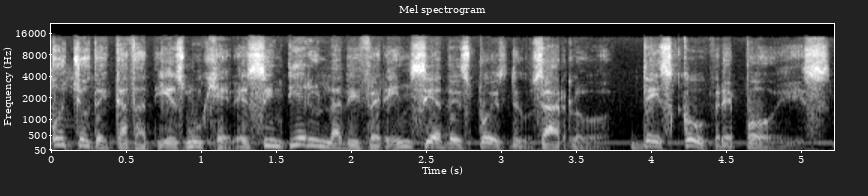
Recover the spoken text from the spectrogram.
8 de cada 10 mujeres sintieron la diferencia después de usarlo. Descubre Poise.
